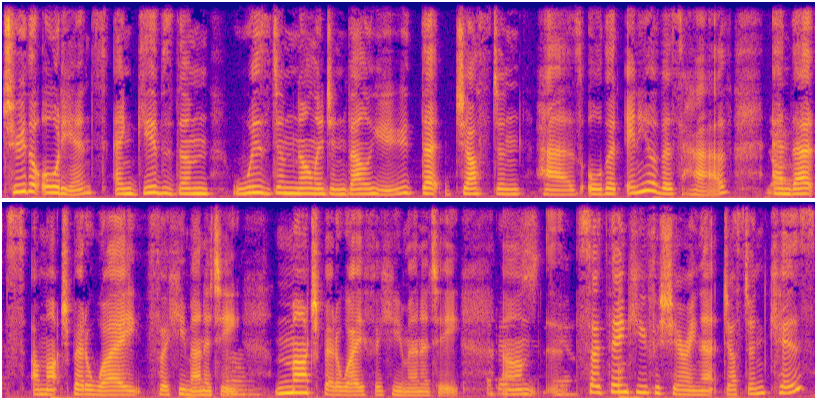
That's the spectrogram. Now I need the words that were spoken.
to the audience and gives them wisdom, knowledge, and value that Justin has or that any of us have. Yeah. And that's a much better way for humanity. Mm. Much better way for humanity. Um, yeah. So thank you for sharing that, Justin. Kez?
